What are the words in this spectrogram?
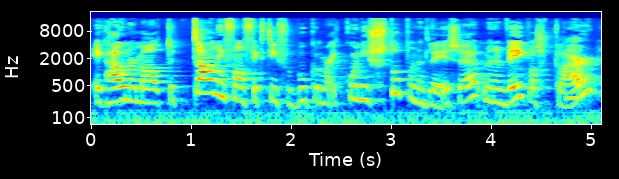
Ik hou normaal totaal niet van fictieve boeken, maar ik kon niet stoppen met lezen. Met een week was ik klaar.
